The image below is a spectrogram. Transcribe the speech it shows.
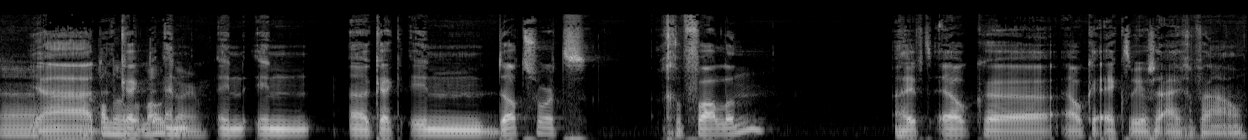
eh, ja, andere kijk, en in, in, eh, kijk, in dat soort gevallen heeft elke, elke act weer zijn eigen verhaal.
